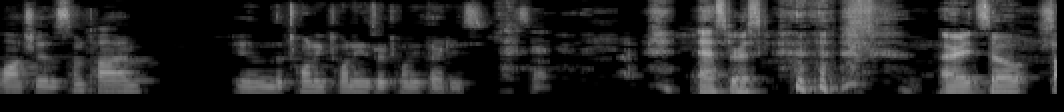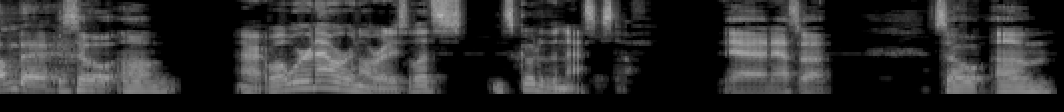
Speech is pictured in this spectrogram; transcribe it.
launches sometime in the 2020s or 2030s. So, asterisk. All right, so someday. so um All right. Well, we're an hour in already, so let's let's go to the NASA stuff. Yeah, NASA. So, um,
